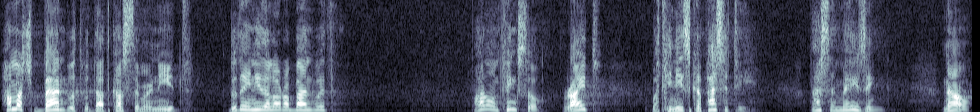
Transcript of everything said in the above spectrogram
How much bandwidth would that customer need? Do they need a lot of bandwidth? I don't think so, right? But he needs capacity. That's amazing. Now,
